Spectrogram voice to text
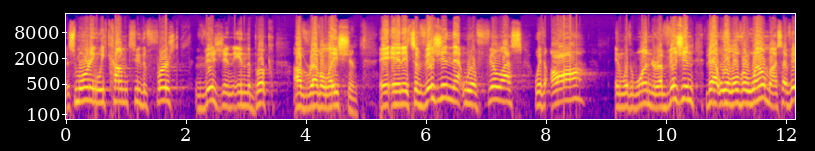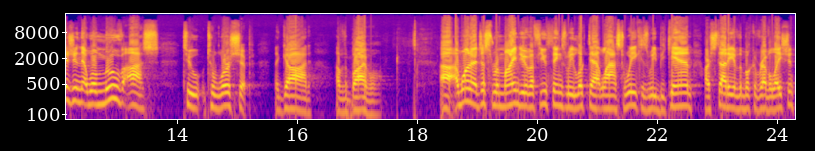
This morning we come to the first vision in the book of Revelation. And it's a vision that will fill us with awe and with wonder, a vision that will overwhelm us, a vision that will move us to, to worship the God of the Bible. Uh, I want to just remind you of a few things we looked at last week as we began our study of the book of Revelation.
